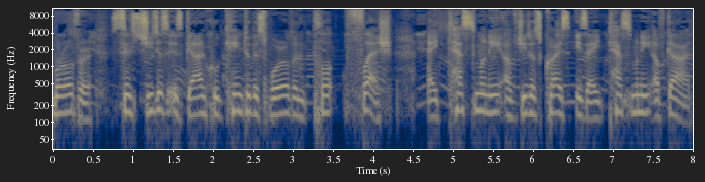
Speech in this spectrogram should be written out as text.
Moreover, since Jesus is God who came to this world in pl- flesh, a testimony of Jesus Christ is a testimony of God.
